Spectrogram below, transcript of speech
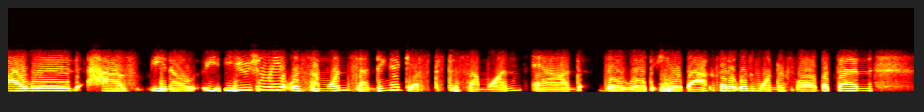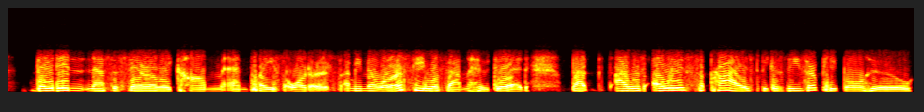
I would have, you know, usually it was someone sending a gift to someone and they would hear back that it was wonderful, but then they didn't necessarily come and place orders. I mean, there were a few of them who did, but I was always surprised because these are people who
